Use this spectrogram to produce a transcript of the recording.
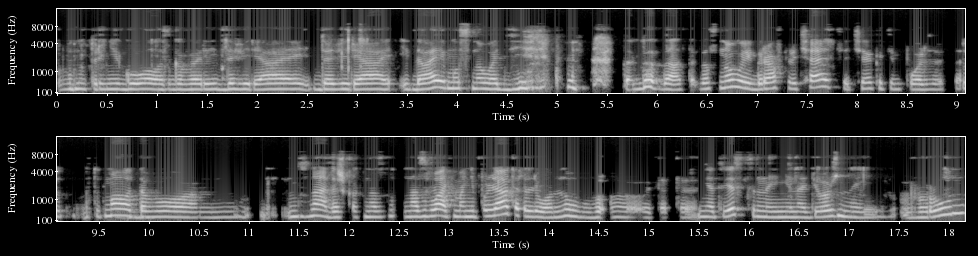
внутренний голос говорит, доверяй, доверяй, и дай ему снова денег, тогда да, тогда снова игра включается, и человек этим пользуется. Тут, тут мало mm того, не знаю даже, как наз, назвать, манипулятор ли он, ну, э, этот э, неответственный, ненадежный врун,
